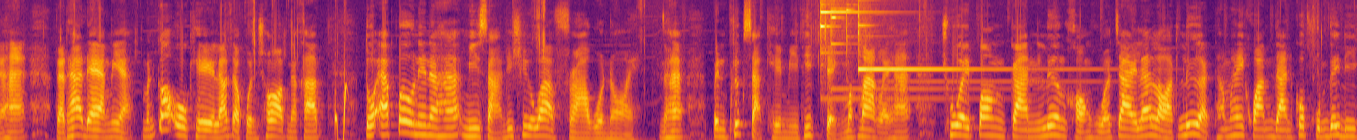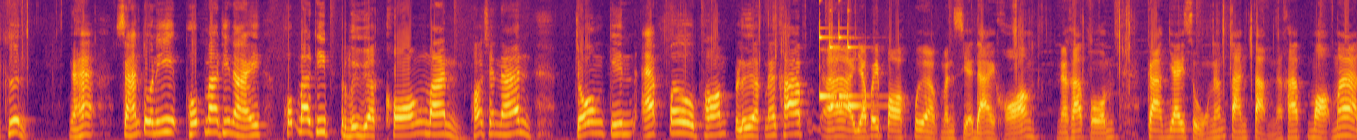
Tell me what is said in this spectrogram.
นะฮะแต่ถ้าแดงเนี่ยมันก็โอเคแล้วแต่คนชอบนะครับ ตัวแอปเปิลเนี่ยนะฮะมีสารที่ชื่อว่าฟลาวนอยด์นะฮะเป็นพฤกษเคมีที่เจ๋งมาก ๆ เลยฮะ ช่วยป้องกันเรื่องของหัวใจและหลอดเลือดทำให้ความดันควบคุมได้ดีขึ้นนะฮะสารตัวนี้พบมากที่ไหน พบมากที่เปลือกของมัน เพราะฉะนั้นจงกินแอปเปิลพร้อมเปลือกนะครับอ่าอย่าไปปอกเปลือกมันเสียดายของนะครับผมกากใยสูงน้ำตาลต่ำนะครับ เหมาะมาก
